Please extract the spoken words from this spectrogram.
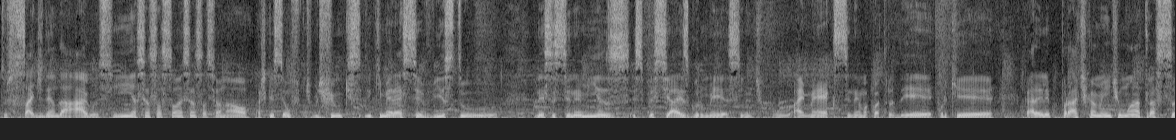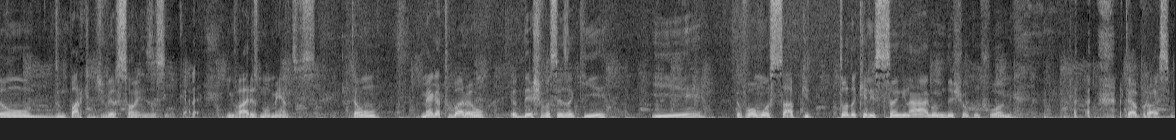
tu sai de dentro da água, assim, a sensação é sensacional. Acho que esse é um tipo de filme que, que merece ser visto nesses cineminhas especiais gourmet, assim, tipo IMAX, cinema 4D, porque, cara, ele é praticamente uma atração de um parque de diversões, assim, cara, em vários momentos. Então, Mega Tubarão, eu deixo vocês aqui e eu vou almoçar porque todo aquele sangue na água me deixou com fome. Até a próxima.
